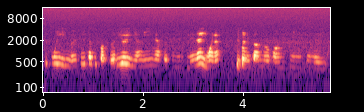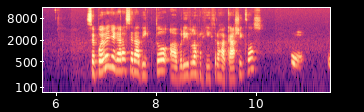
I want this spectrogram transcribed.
que, es muy lindo, es muy satisfactorio y a mí me hace sentir plena y bueno, estoy conectando con mi misión de vida. ¿Se puede llegar a ser adicto a abrir los registros akáshicos? Sí, sí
